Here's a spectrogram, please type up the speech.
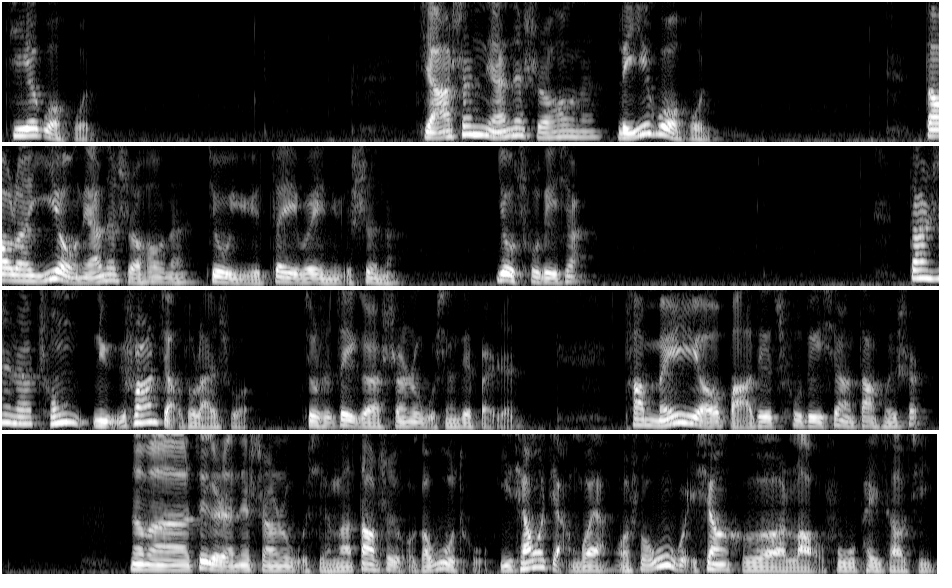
结过婚。甲申年的时候呢，离过婚。到了乙酉年的时候呢，就与这位女士呢，又处对象。但是呢，从女方角度来说，就是这个生日五行这本人，他没有把这处对象当回事儿。那么这个人的生日五行啊，倒是有个戊土。以前我讲过呀，我说戊癸相合，老夫配少妻。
